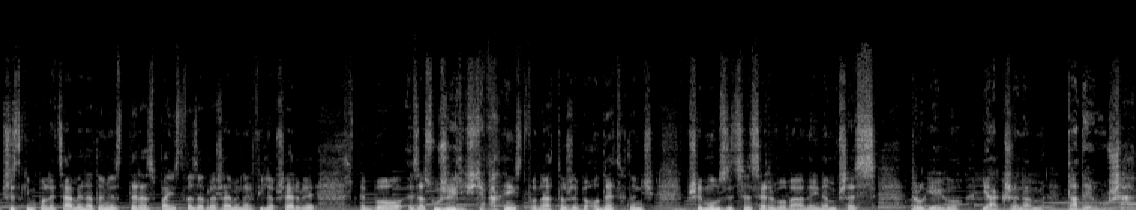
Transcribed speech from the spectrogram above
Wszystkim polecamy, natomiast teraz Państwa zapraszamy na chwilę przerwy, bo zasłużyliście Państwo na to, żeby odetchnąć przy muzyce serwowanej nam przez drogiego jakże nam Tadeusza.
